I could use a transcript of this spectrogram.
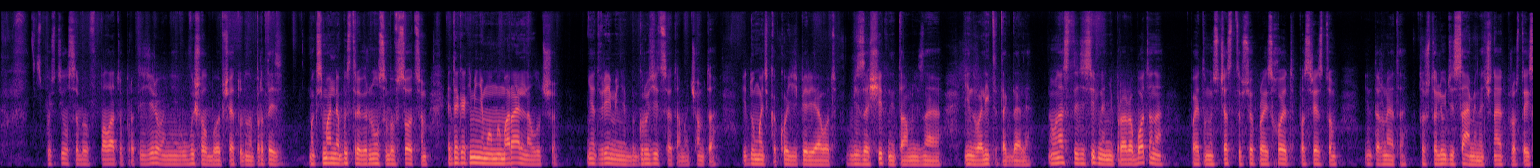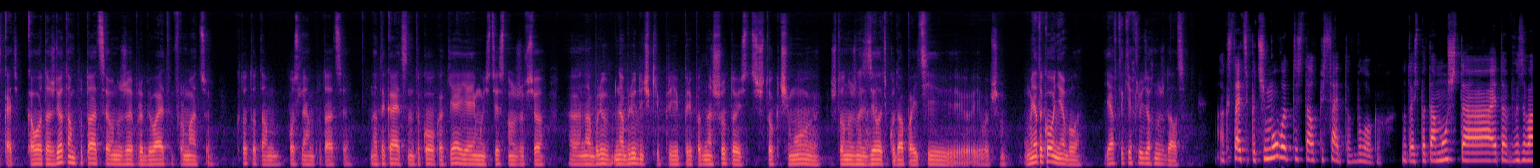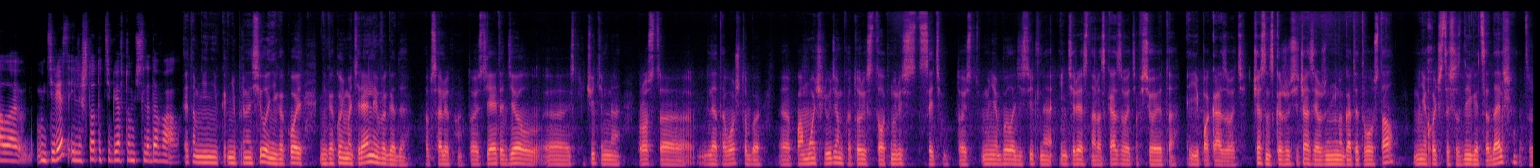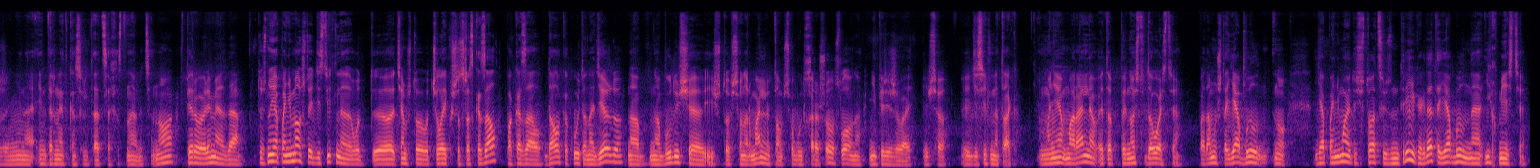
спустился бы в палату протезирования и вышел бы вообще оттуда на протезе. Максимально быстро вернулся бы в социум. Это как минимум и морально лучше. Нет времени грузиться там о чем-то и думать, какой теперь я вот беззащитный, там, не знаю, инвалид и так далее. Но у нас это действительно не проработано, поэтому сейчас это все происходит посредством интернета. То, что люди сами начинают просто искать. Кого-то ждет ампутация, он уже пробивает информацию. Кто-то там после ампутации натыкается на такого, как я, и я ему, естественно, уже все э, на, блю, на блюдечке при, преподношу, то есть что к чему, что нужно сделать, куда пойти, и в общем. У меня такого не было. Я в таких людях нуждался. А, кстати, почему вот ты стал писать-то в блогах? Ну, то есть потому что это вызывало интерес или что-то тебе в том числе давало? Это мне не, не приносило никакой, никакой материальной выгоды абсолютно. То есть я это делал э, исключительно просто для того, чтобы э, помочь людям, которые столкнулись с этим. То есть мне было действительно интересно рассказывать все это и показывать. Честно скажу, сейчас я уже немного от этого устал. Мне хочется сейчас двигаться дальше. Это уже не на интернет-консультациях останавливаться. Но в первое время, да. То есть, ну, я понимал, что я действительно вот э, тем, что вот человеку сейчас рассказал, показал, дал какую-то надежду на, на будущее, и что все нормально, там все будет хорошо, условно, не переживай. И все. И действительно так. Мне морально это приносит удовольствие. Потому что я был, ну, я понимаю эту ситуацию изнутри, и когда-то я был на их месте.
